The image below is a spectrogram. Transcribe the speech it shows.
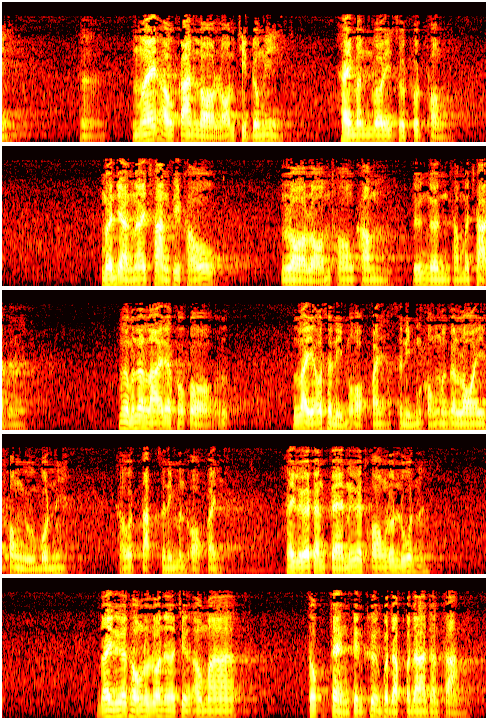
ไม่เอาการหล่อหลอมจิตตรงนี้ ให้มันบริสุทธิ์พุทธผ่อง เหมือนอย่างนายช่างที่เขาหล่อหลอมทองคำหรือเงินธรรมชาตินะเมื่อมันละลายแล้วเขาก็ไล่เอาสนิมออกไป สนิมของมันก็ลอยฟ้องอยู่บนนี่เขาก็ตัดสนิมมันออกไป ให้เหลือตั้งแต่เนื้อทองล้วนๆนะได้เนื้อทองล้วนๆเออจึงเอามา ตกแต่งเป็นเครื่องประดับประดาต่าง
